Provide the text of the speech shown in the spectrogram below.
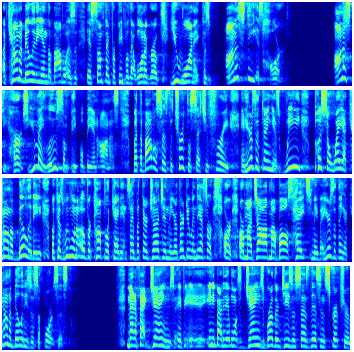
Accountability in the Bible is, is something for people that want to grow. You want it because Honesty is hard. Honesty hurts. You may lose some people being honest, but the Bible says the truth will set you free. And here's the thing is we push away accountability because we want to overcomplicate it and say, but they're judging me or they're doing this or, or, or my job, my boss hates me. But here's the thing, accountability is a support system. Matter of fact, James, if anybody that wants, James, brother of Jesus says this in scripture.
